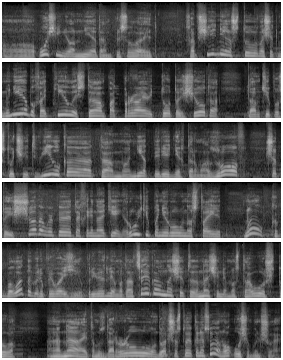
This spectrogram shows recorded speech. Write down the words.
э, осенью он мне там присылает сообщение, что, значит, мне бы хотелось там подправить то-то, что-то, там типа стучит вилка, там нет передних тормозов, что-то еще там какая-то хренотень, руль типа неровно стоит. Ну, как бы, ладно, говорю, привози. Привезли мотоцикл, значит, начали мы с того, что на этом здоровом 26-е колесо, оно очень большое.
